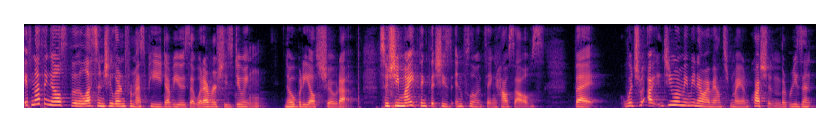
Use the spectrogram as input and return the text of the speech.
if nothing else, the lesson she learned from SPEW is that whatever she's doing, nobody else showed up. So she might think that she's influencing house elves, but which I, do you know? Maybe now I've answered my own question. The reason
